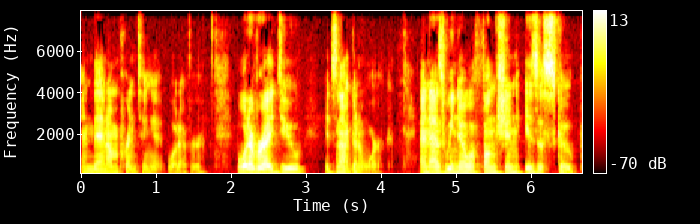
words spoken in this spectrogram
and then I'm printing it, whatever. But whatever I do, it's not going to work. And as we know, a function is a scope.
